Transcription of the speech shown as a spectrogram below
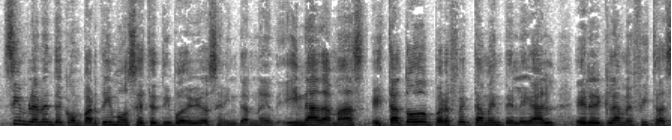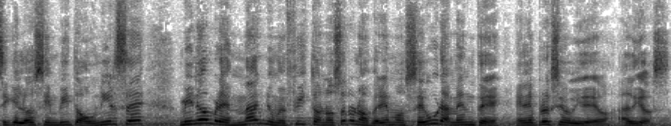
simplemente compartimos este tipo de videos en internet y nada más, está todo perfectamente legal en el clan Mephisto, así que los invito a unirse. Mi nombre es Magnum Mephisto, nosotros nos veremos seguramente en el próximo video. Adiós.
